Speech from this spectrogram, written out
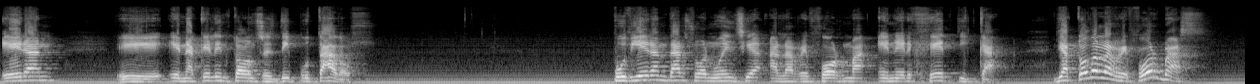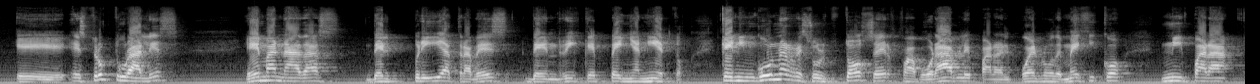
eran eh, en aquel entonces diputados pudieran dar su anuencia a la reforma energética y a todas las reformas eh, estructurales emanadas del PRI a través de Enrique Peña Nieto, que ninguna resultó ser favorable para el pueblo de México ni para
